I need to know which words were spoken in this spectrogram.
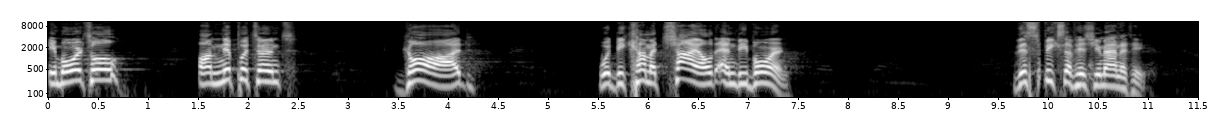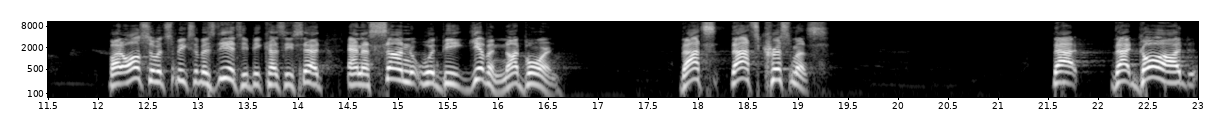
immortal, omnipotent God would become a child and be born. This speaks of his humanity. But also it speaks of his deity because he said, and a son would be given, not born. That's, that's Christmas. That, that God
